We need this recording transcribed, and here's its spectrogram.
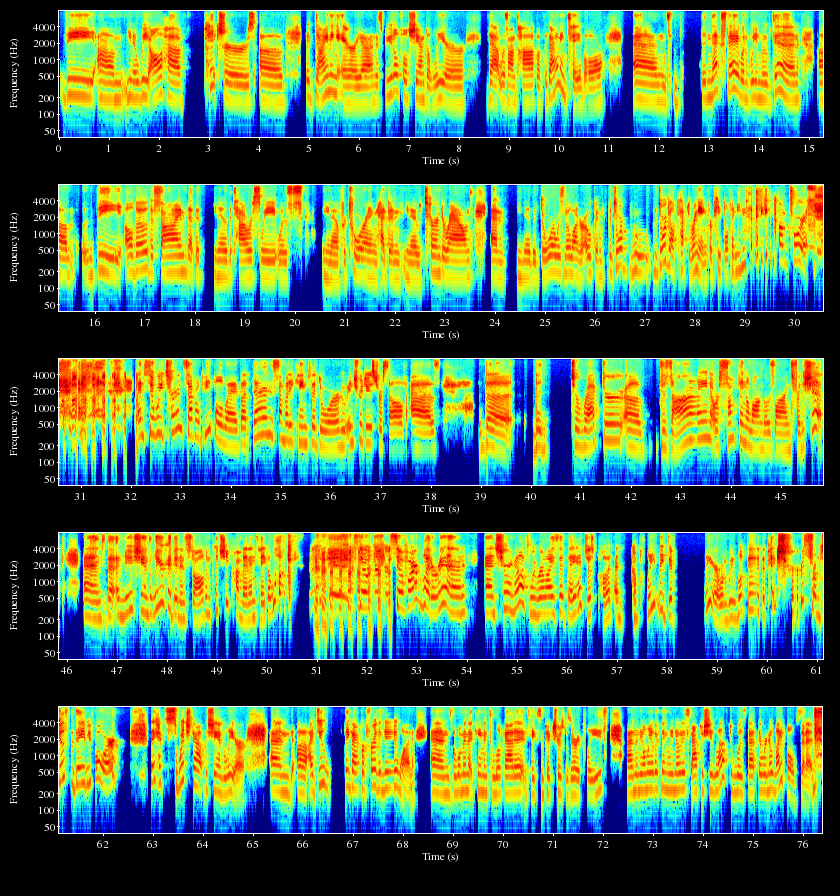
the um, you know we all have pictures of the dining area and this beautiful chandelier that was on top of the dining table, and the next day when we moved in um, the although the sign that the you know the tower suite was you know, for touring had been, you know, turned around and you know the door was no longer open. The door the doorbell kept ringing for people thinking that they could come tour it. And, so we turned several people away but then somebody came to the door who introduced herself as the the director of design or something along those lines for the ship. And that a new chandelier had been installed and could she come in and take a look? So so harb let her in and sure enough we realized that they had just put a completely different clear when we looked at the pictures from just the day before they had switched out the chandelier. And uh, i do think I prefer the new one. And the woman that came in to look at it and take some pictures was very pleased. And then the only other thing we noticed after she left was that there were no light bulbs in it.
